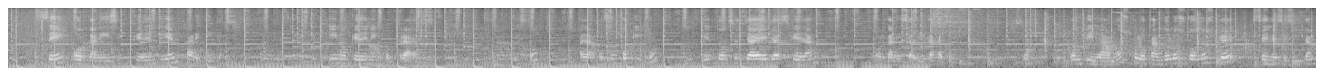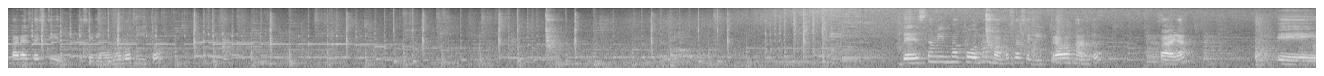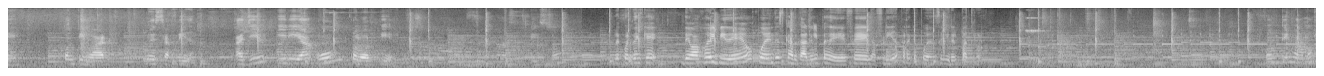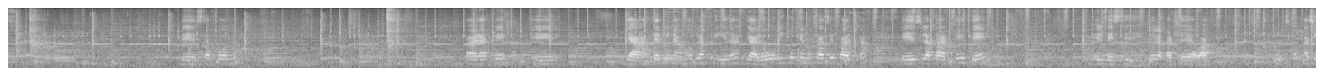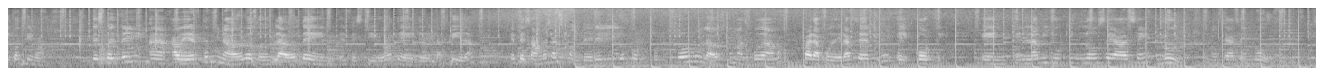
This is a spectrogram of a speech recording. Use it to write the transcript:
se organicen, queden bien parejitas y no queden encontradas. ¿Listo? Jalamos un poquito y entonces ya ellas quedan organizaditas allí. Continuamos colocando los tonos que se necesitan para el vestido, que sería uno rojito, De esta misma forma vamos a seguir trabajando para eh, continuar nuestra frida. Allí iría un color piel. Recuerden que debajo del video pueden descargar el PDF de la frida para que puedan seguir el patrón. Continuamos de esta forma para que eh, ya terminamos la frida, ya lo único que nos hace falta es la parte de el vestidito, la parte de abajo. Así continuamos. Después de ah, haber terminado los dos lados del vestido de, la Frida, empezamos a esconder el hilo por, todos los lados que más podamos para poder hacerle el corte. En, la Miyuki no se hace nudo, no se hace nudo,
